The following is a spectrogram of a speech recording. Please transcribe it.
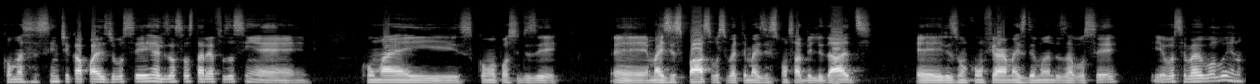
começar a se sentir capaz de você realizar suas tarefas assim, é com mais, como eu posso dizer, é, mais espaço, você vai ter mais responsabilidades é, eles vão confiar mais demandas a você e você vai evoluindo.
